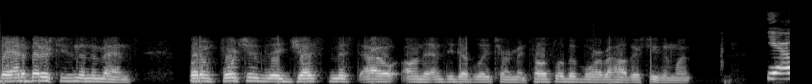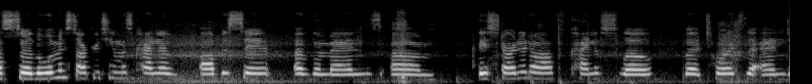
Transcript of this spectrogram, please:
they had a better season than the men's, but unfortunately, they just missed out on the NCAA tournament. Tell us a little bit more about how their season went. Yeah, so the women's soccer team was kind of opposite of the men's. Um, they started off kind of slow, but towards the end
